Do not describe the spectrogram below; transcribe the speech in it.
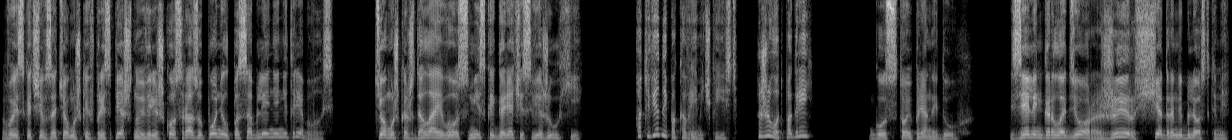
Выскочив за Темушкой в приспешную, Верешко сразу понял, пособления не требовалось. Темушка ждала его с миской горячей свежей ухи. «Отведай, пока времечко есть. Живот погрей». Густой пряный дух. Зелень горлодера, жир с щедрыми блестками.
